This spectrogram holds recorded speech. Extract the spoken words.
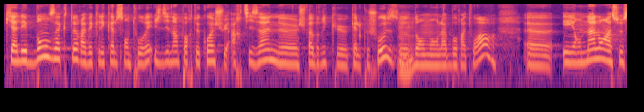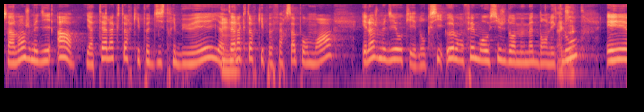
qu'il y a les bons acteurs avec lesquels s'entourer. Je dis n'importe quoi, je suis artisane, euh, je fabrique euh, quelque chose euh, mhm. dans mon laboratoire. et en allant à ce salon, je me dis, ah, il y a tel acteur qui peut distribuer, il y a tel mhm. acteur qui peut faire ça pour moi. Et là, je me dis, ok, donc si eux l'ont fait, moi aussi, je dois me mettre dans les clous. Et,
